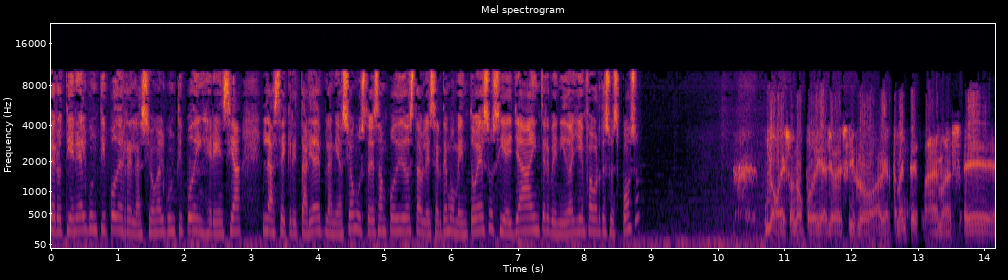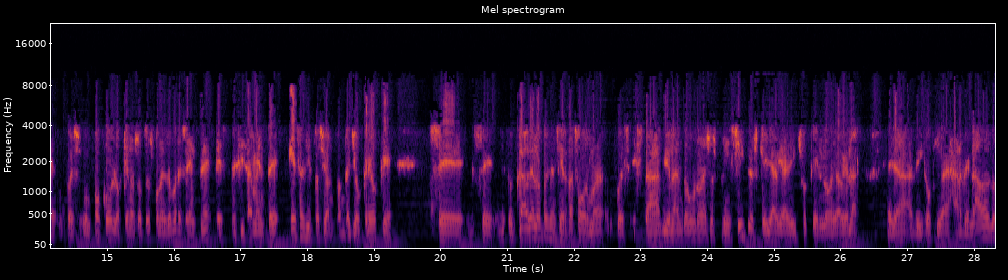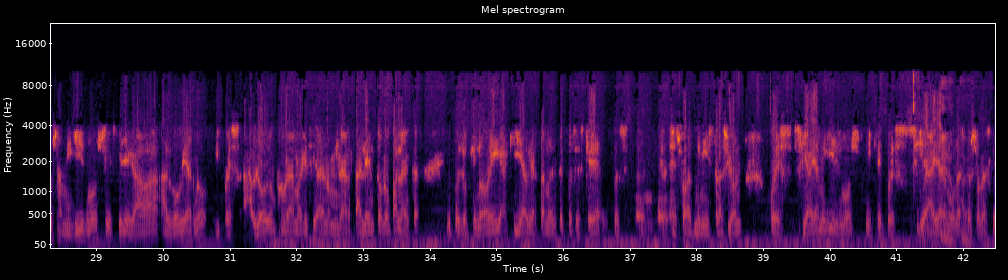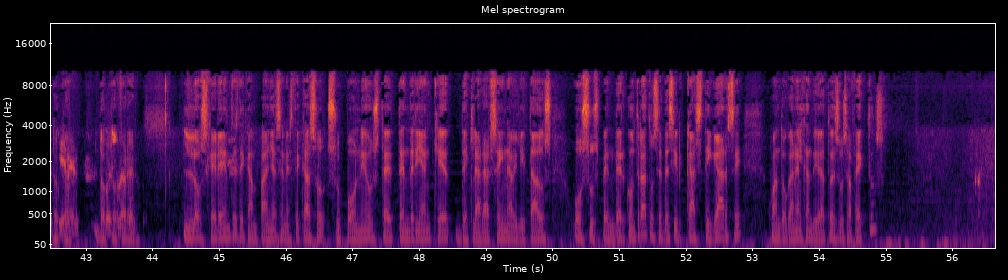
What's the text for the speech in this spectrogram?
pero tiene algún tipo de relación, algún tipo de injerencia la secretaria de planeación. ¿Ustedes han podido establecer de momento eso, si ella ha intervenido allí en favor de su esposo? No, eso no podría yo decirlo abiertamente. Además, eh, pues un poco lo que nosotros ponemos presente es precisamente esa situación, donde yo creo que se, se, Claudia López en cierta forma pues está violando uno de esos principios que ella había dicho que no iba a violar. Ella dijo que iba a dejar de lado los amiguismos si es que llegaba al gobierno y pues habló de un programa que se iba a denominar Talento no Palanca y pues lo que no veía aquí abiertamente pues es que pues en, su administración pues sí hay amiguismos y que pues sí hay algunas personas que tienen pues los gerentes de campañas, en este caso, supone usted tendrían que declararse inhabilitados o suspender contratos, es decir, castigarse cuando gane el candidato de sus afectos?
